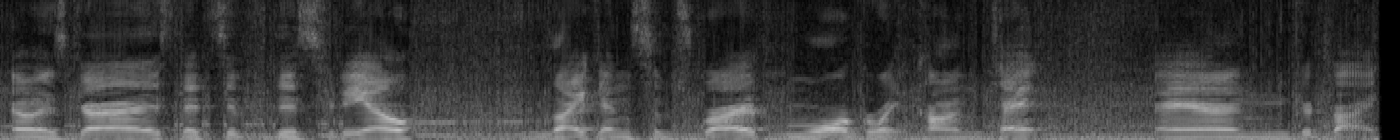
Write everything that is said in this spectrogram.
Anyways guys, that's it for this video. Like and subscribe for more great content. And goodbye.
